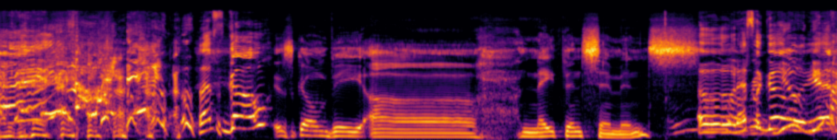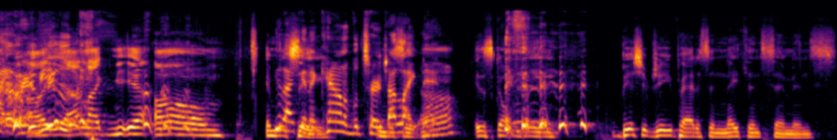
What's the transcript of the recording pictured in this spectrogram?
Let's go. It's gonna be uh, Nathan Simmons. Oh, that's a good one. Yeah. Oh, yeah, I like yeah. Um, You like an accountable church. I like see. that. Uh-huh. It's gonna be Bishop G. Patterson, Nathan Simmons,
